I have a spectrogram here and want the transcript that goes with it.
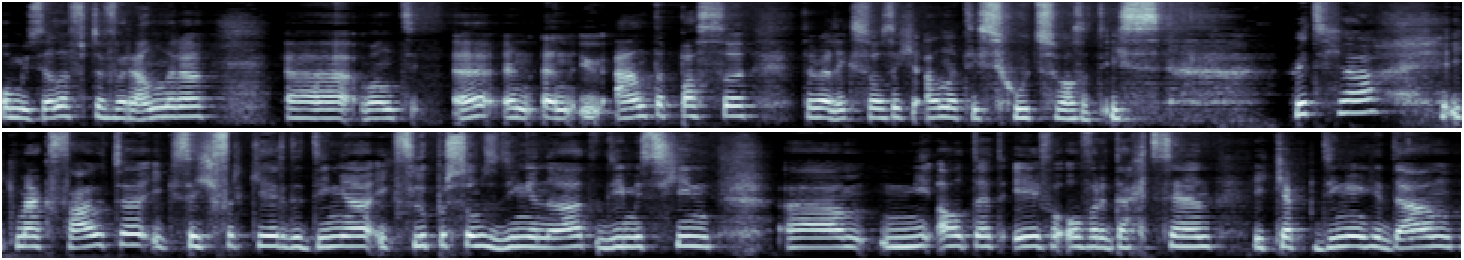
Om jezelf te veranderen. Uh, want, uh, en, en u aan te passen, terwijl ik zo zeg, Anne, het is goed zoals het is. Weet je, ik maak fouten, ik zeg verkeerde dingen, ik vloeper soms dingen uit die misschien um, niet altijd even overdacht zijn. Ik heb dingen gedaan,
